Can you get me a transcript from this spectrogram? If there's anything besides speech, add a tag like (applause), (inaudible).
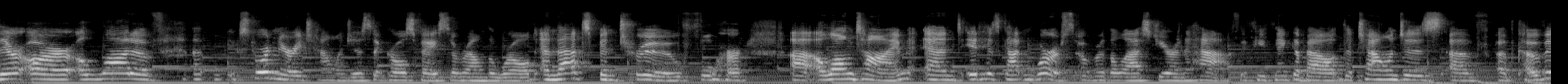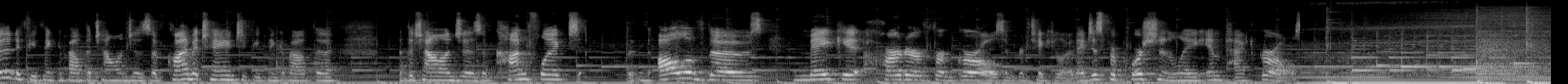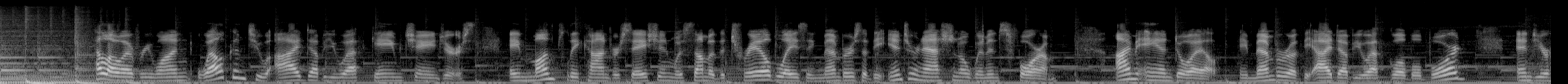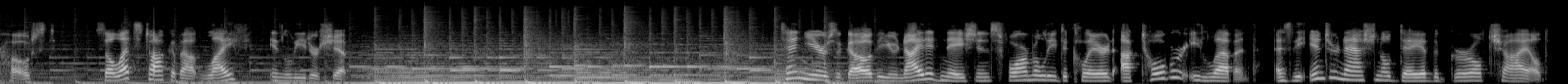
there are a lot of uh, extraordinary challenges that girls face around the world, and that's been true for uh, a long time, and it has gotten worse over the last year and a half. If you think about the challenges of, of COVID, if you think about the challenges of climate change, if you think about the the challenges of conflict, all of those make it harder for girls in particular. They disproportionately impact girls. Hello, everyone. Welcome to IWF Game Changers, a monthly conversation with some of the trailblazing members of the International Women's Forum. I'm Ann Doyle, a member of the IWF Global Board and your host. So let's talk about life in leadership. 10 years ago, the United Nations formally declared October 11th as the International Day of the Girl Child.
